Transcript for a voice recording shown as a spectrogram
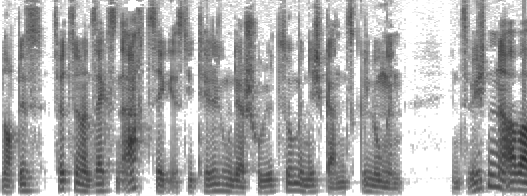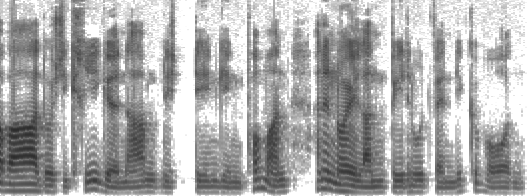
Noch bis 1486 ist die Tilgung der Schuldsumme nicht ganz gelungen. Inzwischen aber war durch die Kriege, namentlich den gegen Pommern, eine neue Landbede notwendig geworden.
